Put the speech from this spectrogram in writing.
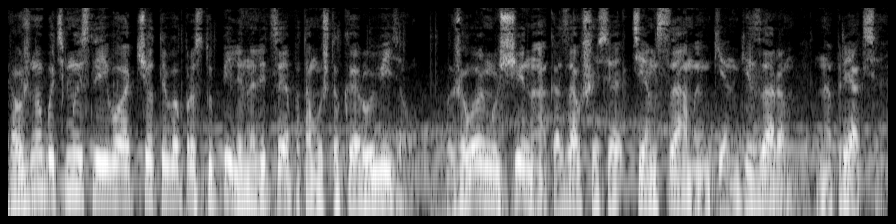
Должно быть, мысли его отчетливо проступили на лице, потому что Кэр увидел. Пожилой мужчина, оказавшийся тем самым Кенгизаром, напрягся.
